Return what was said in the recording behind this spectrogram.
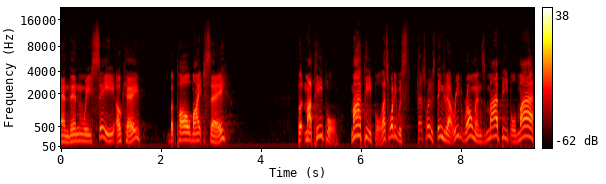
And then we see, okay, but Paul might say, but my people, my people. That's what he was, that's what he was thinking about. Read Romans, my people, my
